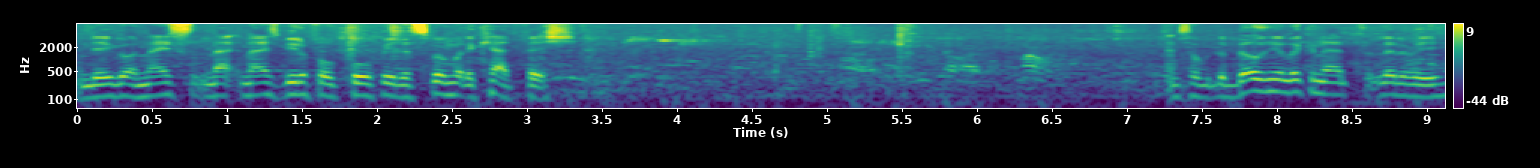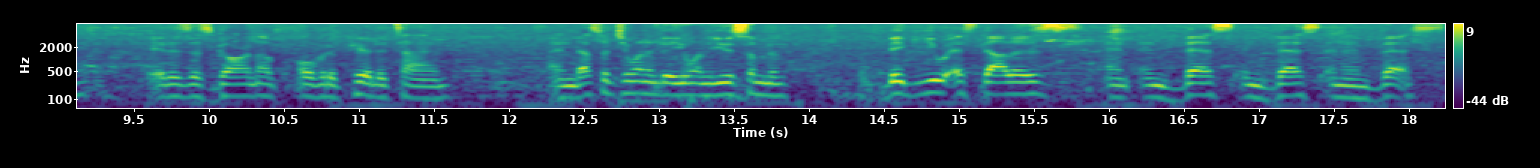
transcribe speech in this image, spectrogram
And there you go, nice, ni- nice, beautiful pool for you to swim with the catfish. And so the building you're looking at, literally, it has just gone up over the period of time. And that's what you want to do. You want to use some of the big US dollars and invest, invest, and invest.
